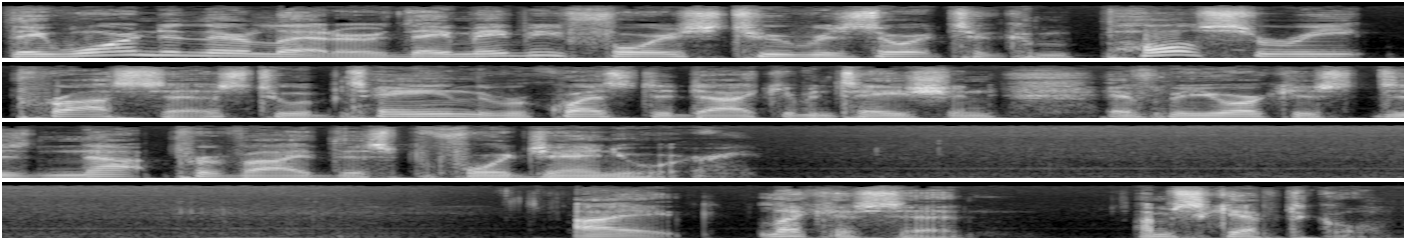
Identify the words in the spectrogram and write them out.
They warned in their letter they may be forced to resort to compulsory process to obtain the requested documentation if Mayorkas did not provide this before January. I, like I said, I'm skeptical.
